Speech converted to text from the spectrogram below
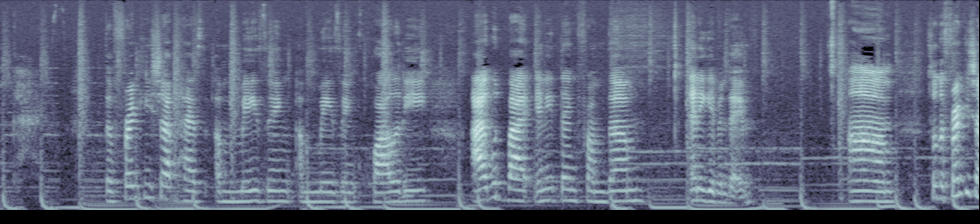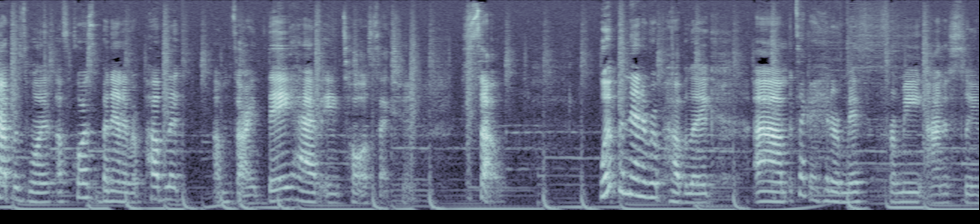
guys. The Frankie shop has amazing, amazing quality. I would buy anything from them any given day. Um, so the Frankie shop is one. Of course, Banana Republic, I'm sorry, they have a tall section. So, with Banana Republic, um, it's like a hit or miss for me, honestly.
